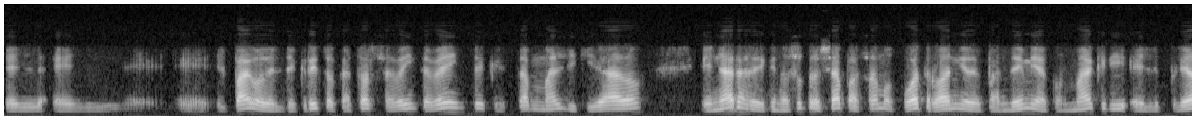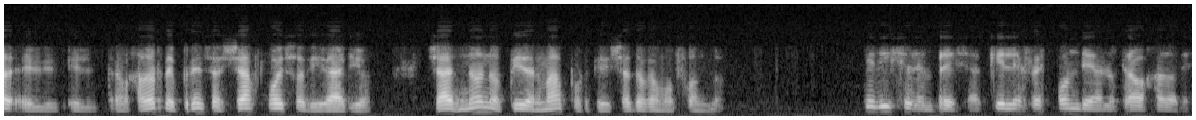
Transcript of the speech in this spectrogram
el, eh, pago del decreto 14-2020, que está mal liquidado, en aras de que nosotros ya pasamos cuatro años de pandemia con Macri, el, trabajador de prensa ya fue solidario. Ya no nos piden más porque ya tocamos fondo. ¿Qué dice la empresa? ¿Qué les responde a los trabajadores?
